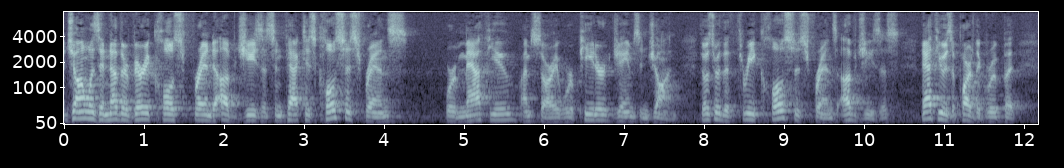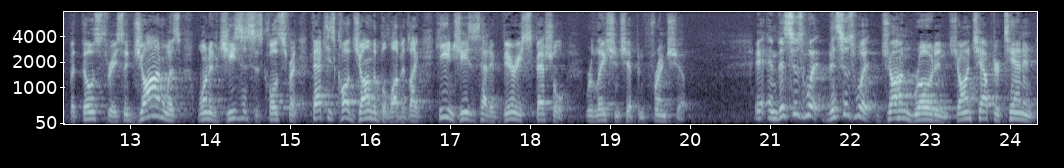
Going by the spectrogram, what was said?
John was another very close friend of Jesus. In fact, his closest friends were Matthew, I'm sorry, were Peter, James, and John. Those were the three closest friends of Jesus. Matthew is a part of the group, but, but those three. So John was one of Jesus' close friends. In fact, he's called John the Beloved. Like he and Jesus had a very special relationship and friendship. And, this, is what, this is what John wrote in John chapter 10. And,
